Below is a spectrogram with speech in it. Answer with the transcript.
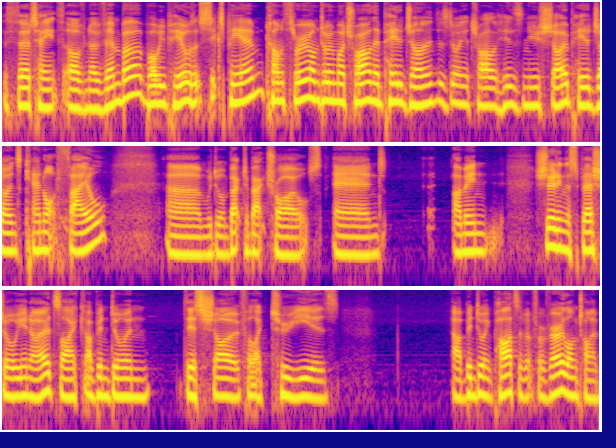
the 13th of November. Bobby Peels at 6 p.m. come through. I'm doing my trial. And then Peter Jones is doing a trial of his new show Peter Jones cannot fail. Um, we're doing back-to-back trials. And I mean shooting the special you know it's like I've been doing this show for like 2 years I've been doing parts of it for a very long time,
